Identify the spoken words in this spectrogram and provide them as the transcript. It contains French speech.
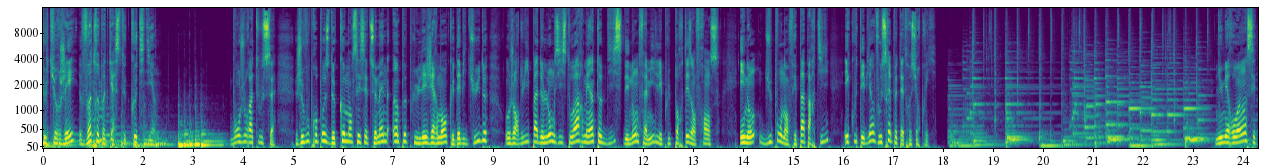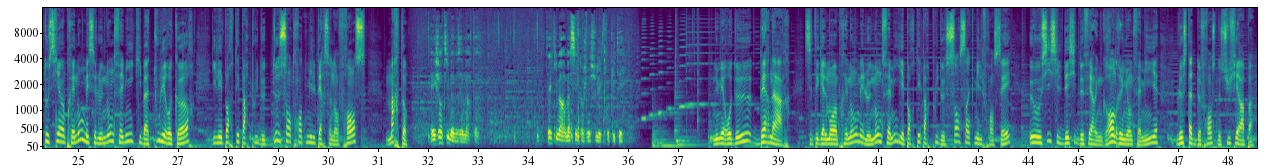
Culture G, votre podcast quotidien. Bonjour à tous, je vous propose de commencer cette semaine un peu plus légèrement que d'habitude. Aujourd'hui, pas de longues histoires, mais un top 10 des noms de famille les plus portés en France. Et non, Dupont n'en fait pas partie, écoutez bien, vous serez peut-être surpris. Numéro 1, c'est aussi un prénom, mais c'est le nom de famille qui bat tous les records. Il est porté par plus de 230 000 personnes en France. Martin. Elle est gentille, mademoiselle Martin. Celle qui m'a ramassé quand je me suis électrocuté. Numéro 2, Bernard. C'est également un prénom, mais le nom de famille est porté par plus de 105 000 Français. Eux aussi, s'ils décident de faire une grande réunion de famille, le Stade de France ne suffira pas.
